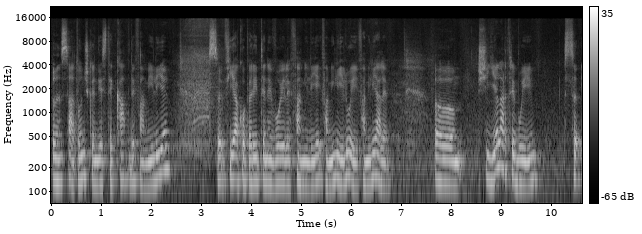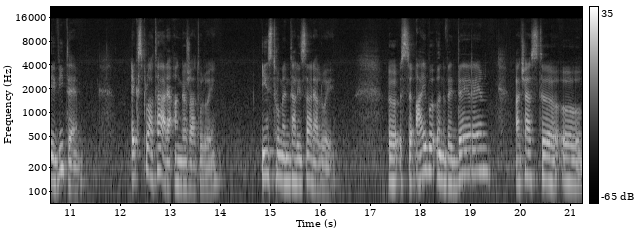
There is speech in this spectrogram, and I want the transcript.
însă atunci când este cap de familie, să fie acoperite nevoile familiei, familiei lui, familiale. Uh, și el ar trebui să evite exploatarea angajatului, instrumentalizarea lui, Uh, să aibă în vedere această uh,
